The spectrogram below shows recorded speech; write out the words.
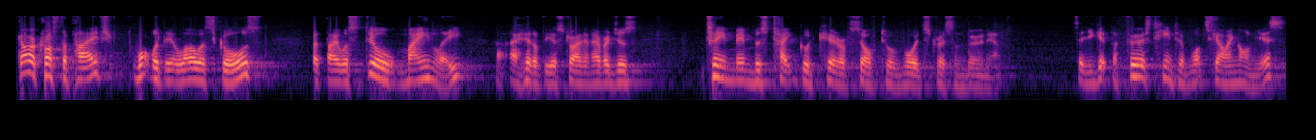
Go across the page, what were their lower scores? But they were still mainly uh, ahead of the Australian averages. Team members take good care of self to avoid stress and burnout. So you get the first hint of what's going on, yes?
